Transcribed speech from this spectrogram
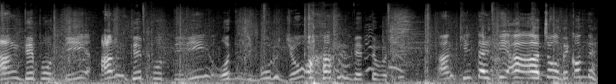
앙대포띠 앙대포띠. 어딘지 모르죠? 앙대포띠 앙길달띠. 아, 아 저거 내 건데.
